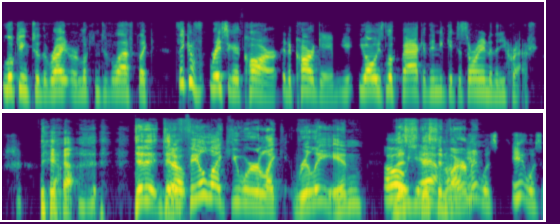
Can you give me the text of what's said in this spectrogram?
looking to the right or looking to the left. Like think of racing a car in a car game. You, you always look back and then you get disoriented and then you crash. Yeah. Did it did So- it feel like you were like really in oh this yeah. This Oh, environment? it was it was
